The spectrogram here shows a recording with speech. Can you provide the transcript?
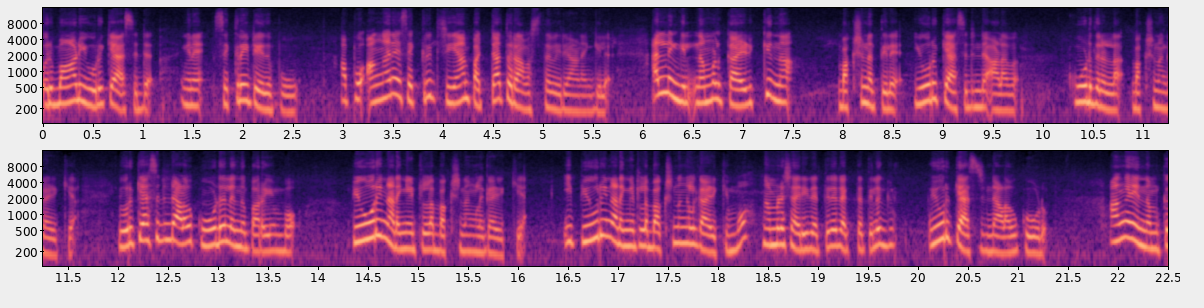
ഒരുപാട് യൂറിക് ആസിഡ് ഇങ്ങനെ സെക്രേറ്റ് ചെയ്ത് പോകും അപ്പോൾ അങ്ങനെ സെക്രേറ്റ് ചെയ്യാൻ പറ്റാത്തൊരവസ്ഥ വരികയാണെങ്കിൽ അല്ലെങ്കിൽ നമ്മൾ കഴിക്കുന്ന ഭക്ഷണത്തിൽ യൂറിക് ആസിഡിന്റെ അളവ് കൂടുതലുള്ള ഭക്ഷണം കഴിക്കുക. യൂറിക് ആസിഡിന്റെ അളവ് കൂടുതൽ എന്ന് പറയുമ്പോൾ പ്യൂറിൻ അടങ്ങിയിട്ടുള്ള ഭക്ഷണങ്ങൾ കഴിക്കുക. ഈ പ്യൂറിൻ അടങ്ങിയിട്ടുള്ള ഭക്ഷണങ്ങൾ കഴിക്കുമ്പോൾ നമ്മുടെ ശരീരത്തിലെ രക്തത്തിൽ യൂറിക് ആസിഡിന്റെ അളവ് കൂടും. അങ്ങനെ നമുക്ക്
